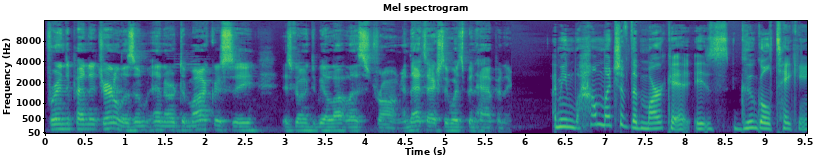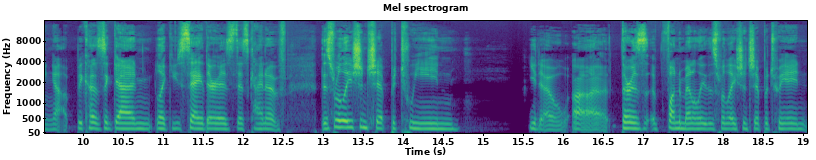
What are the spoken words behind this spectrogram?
for independent journalism and our democracy is going to be a lot less strong. And that's actually what's been happening. I mean, how much of the market is Google taking up? Because again, like you say, there is this kind of this relationship between, you know, uh, there is fundamentally this relationship between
